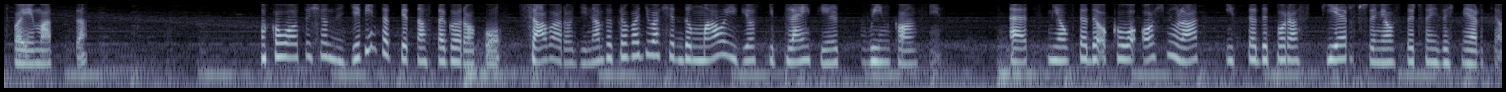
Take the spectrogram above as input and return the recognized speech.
swojej matce. Około 1915 roku cała rodzina wyprowadziła się do małej wioski Plainfield w Wisconsin. Ed miał wtedy około 8 lat i wtedy po raz pierwszy miał styczność ze śmiercią.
